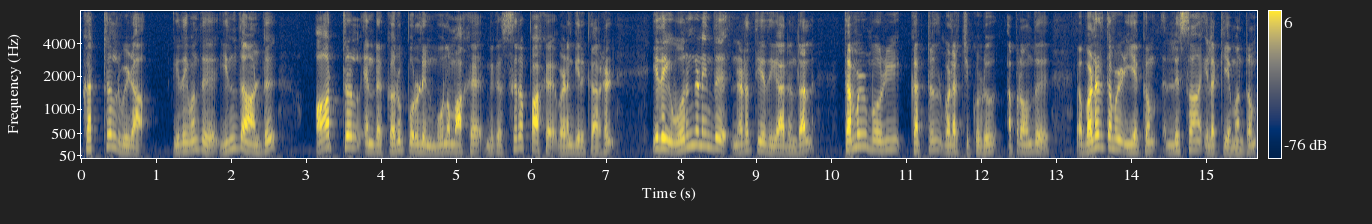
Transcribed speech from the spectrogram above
கற்றல் விழா இதை வந்து இந்த ஆண்டு ஆற்றல் என்ற கருப்பொருளின் மூலமாக மிக சிறப்பாக வழங்கியிருக்கிறார்கள். இதை ஒருங்கிணைந்து நடத்தியது யார் என்றால் தமிழ் மொழி கற்றல் வளர்ச்சி குழு அப்புறம் வந்து வளர்தமிழ் இயக்கம் லிசா இலக்கிய மன்றம்.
